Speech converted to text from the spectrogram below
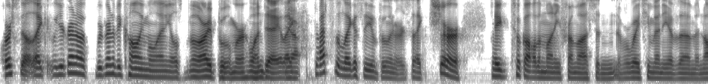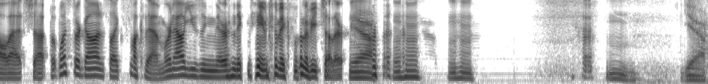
We're still like you're gonna we're gonna be calling millennials all right boomer one day. Like Yeah. that's the legacy of boomers. Like sure they took all the money from us and there were way too many of them and all that shit. But once they're gone, it's like fuck them. We're now using their nickname to make fun of each other. Yeah. Mm-hmm. Mm-hmm. mm. Yeah.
